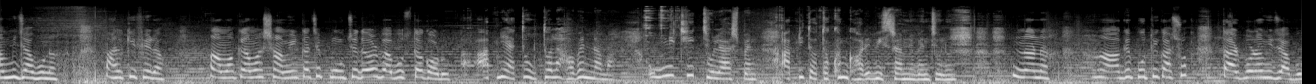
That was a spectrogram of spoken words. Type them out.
আমি যাব না। পালকি ফেরাও। আমাকে আমার স্বামীর কাছে পৌঁছে দেওয়ার ব্যবস্থা করো। আপনি এত উতলা হবেন না মা। উনি ঠিক চলে আসবেন। আপনি ততক্ষণ ঘরে বিশ্রাম নেবেন চলুন। না না আগে পথিক আসুক তারপর আমি যাব।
